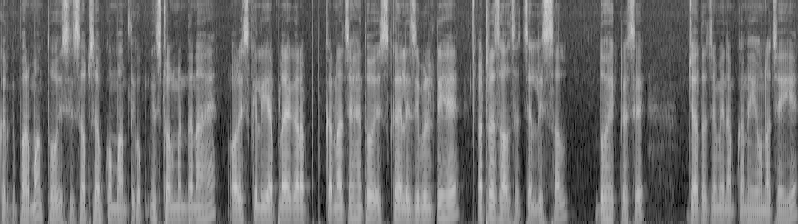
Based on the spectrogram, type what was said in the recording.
करके पर मंथ तो इस हिसाब से आपको मंथली को इंस्टॉलमेंट देना है। और इसके लिए अप्लाई अगर आप करना चाहें तो इसका एलिजिबिलिटी है अठारह साल से चालीस साल, दो हेक्टेयर से ज़्यादा ज़मीन आपका नहीं होना चाहिए।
